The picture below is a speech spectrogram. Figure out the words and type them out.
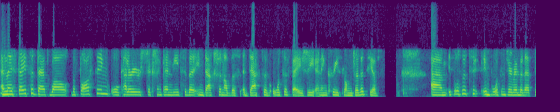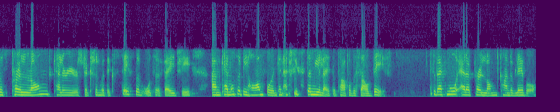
And they stated that while the fasting or calorie restriction can lead to the induction of this adaptive autophagy and increased longevity of um, it's also important to remember that this prolonged calorie restriction with excessive autophagy um, can also be harmful and can actually stimulate the type of a cell death. So that's more at a prolonged kind of level.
